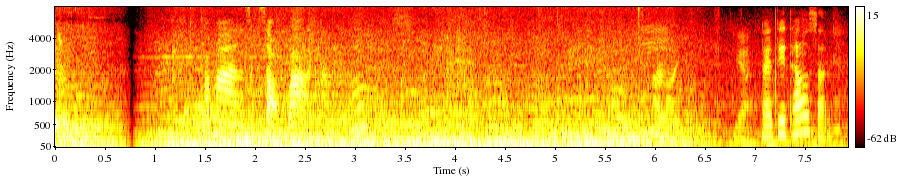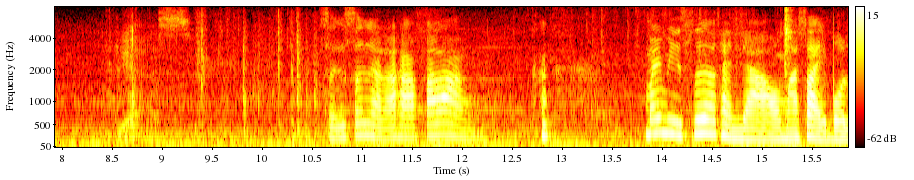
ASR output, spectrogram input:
ya. ประมาณ 12 บาท 90,000 yes ซื้อเสื้อนะคะฝรั่ง ไม่มีเสื้อแขนยาวมาใส่บน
